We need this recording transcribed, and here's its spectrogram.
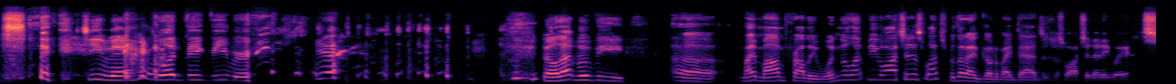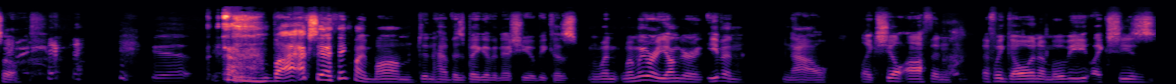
Gee, man, you're one big beaver. Yeah. no, that movie. Uh, my mom probably wouldn't have let me watch it as much, but then I'd go to my dad's and just watch it anyway. So, Yeah. but I, actually, I think my mom didn't have as big of an issue because when when we were younger, and even now, like she'll often, if we go in a movie, like she's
